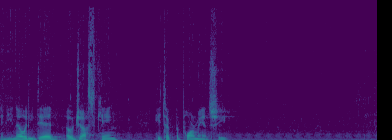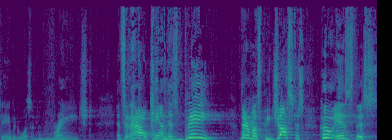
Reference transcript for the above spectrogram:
And you know what he did, O just king? He took the poor man's sheep. David was enraged and said, How can this be? There must be justice. Who is this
